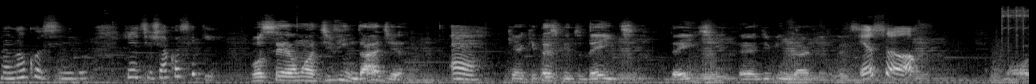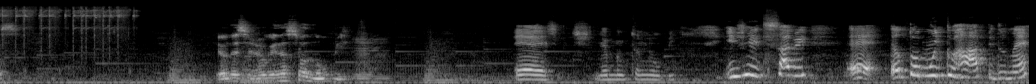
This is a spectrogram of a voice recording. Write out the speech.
Eu não consigo. Gente, eu já consegui. Você é uma divindade? É. Que aqui tá escrito deity. Deity é divindade em inglês. Eu sou. Nossa. Eu nesse jogo ainda sou noob. É, gente, ele é muito noob. E, gente, sabe, é, eu tô muito rápido, né?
